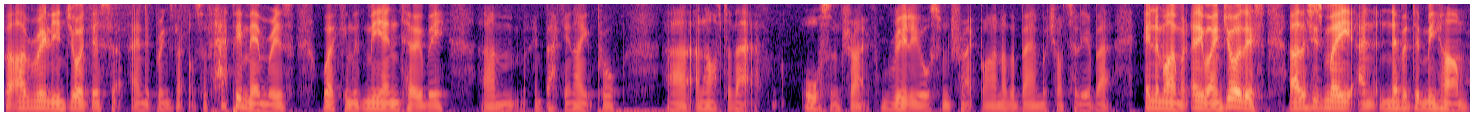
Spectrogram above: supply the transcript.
But I really enjoyed this, and it brings back lots of happy memories working with me and Toby um, back in April. Uh, and after that, awesome track, really awesome track by another band, which I'll tell you about in a moment. Anyway, enjoy this. Uh, this is me and Never Did Me Harm.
